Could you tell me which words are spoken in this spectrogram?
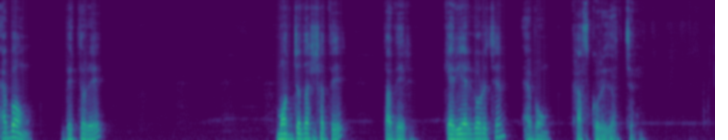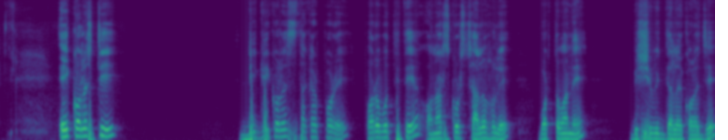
এবং ভেতরে মর্যাদার সাথে তাদের ক্যারিয়ার গড়েছেন এবং কাজ করে যাচ্ছেন। এই কলেজটি ডিগ্রি কলেজ থাকার পরে পরবর্তীতে অনার্স কোর্স চালু হলে বর্তমানে বিশ্ববিদ্যালয় কলেজে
